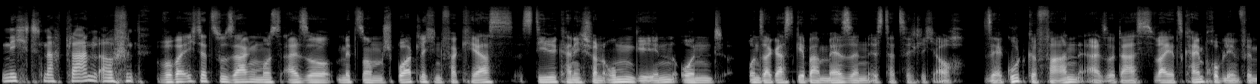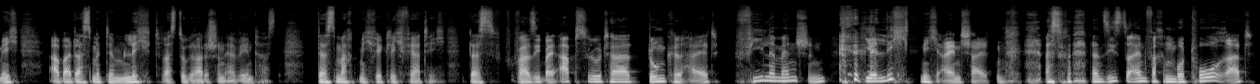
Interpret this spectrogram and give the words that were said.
nicht nach Plan laufen. Wobei ich dazu sagen muss, also mit so einem sportlichen Verkehrsstil kann ich schon umgehen und unser Gastgeber Mezen ist tatsächlich auch sehr gut gefahren. Also das war jetzt kein Problem für mich. Aber das mit dem Licht, was du gerade schon erwähnt hast, das macht mich wirklich fertig. Dass quasi bei absoluter Dunkelheit viele Menschen ihr Licht nicht einschalten. Also dann siehst du einfach ein Motorrad,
